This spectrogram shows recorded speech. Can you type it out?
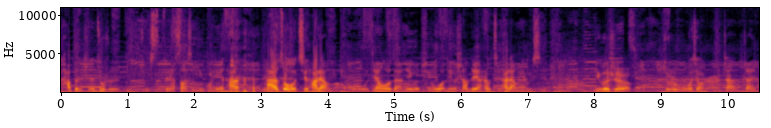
他本身就是就非常丧心病狂，因为他他还做过其他两个，我我见过在那个苹果那个商店还有其他两个游戏，一个是就是五个小人站站一排，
